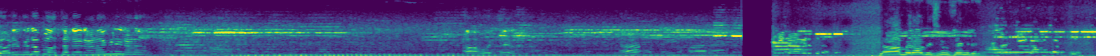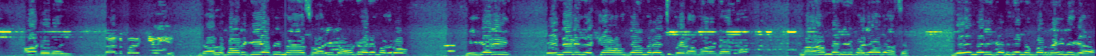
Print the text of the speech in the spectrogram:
ਗਾੜੀ ਕਹਿੰਦਾ ਬੱਸ ਅੱਡੇ ਰਹਿਣਾ ਕਿ ਨਹੀਂ ਰਹਿਣਾ ਆਹੋ ਇੱਥੇ ਹਾਂ? ਨਾਮ ਹੈ ਤੇਰਾ? ਨਾਮ ਮੇਰਾ ਵਿਸ਼ਨੂੰ ਸਿੰਘ ਜੀ। ਕੀ ਕੰਮ ਕਰਦੇ ਹੋ? ਆਟੋ ਦਾ ਜੀ। ਗੱਲਬਾਤ ਕੀ ਹੋਈ ਹੈ? ਗੱਲਬਾਤ ਕੀ ਆ ਵੀ ਮੈਂ ਸਵਾਰੀ ਲਾਉਣ ਦੇ ਮਗਰੋਂ। ਠੀਕ ਹੈ ਜੀ? ਇਹਨੇ ਨਹੀਂ ਦੇਖਿਆ ਆਉਂਦਿਆਂ ਮੇਰੇ ਚਪੇੜਾ ਮਾਰਨ ਡਿਆ ਪਿਆ। ਮੈਂ ਕਿਹਾ ਮੇਰੀ ਵਜ੍ਹਾ ਦੱਸ। ਜੇ ਮੇਰੀ ਗੱਡੀ ਦੇ ਨੰਬਰ ਨਹੀਂ ਲਿਖਿਆ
